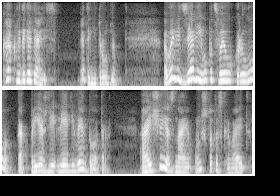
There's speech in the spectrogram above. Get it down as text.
«Как вы догадались?» «Это нетрудно. Вы ведь взяли его под свое крыло, как прежде леди Вентуотер. А еще я знаю, он что-то скрывает».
